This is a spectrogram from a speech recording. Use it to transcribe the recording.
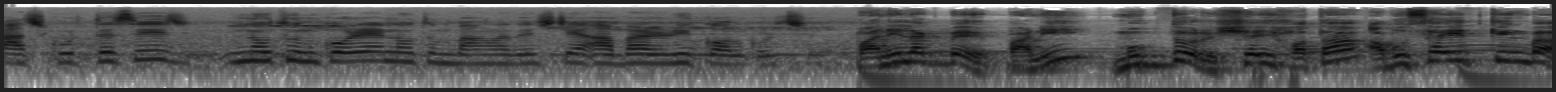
কাজ করতেছি নতুন করে নতুন বাংলাদেশকে আবার রিকল করছে। পানি লাগবে পানি মুগ্ধর সেই হতা আবু সাইদ কিংবা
